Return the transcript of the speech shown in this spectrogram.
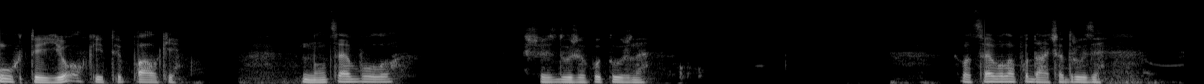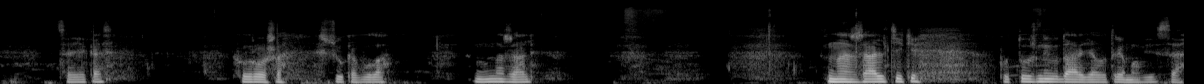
Ух ти, йолки ти палки. Ну це було щось дуже потужне. Оце була подача, друзі. Це якась хороша щука була. Ну, на жаль. На жаль, тільки потужний удар я отримав і все.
